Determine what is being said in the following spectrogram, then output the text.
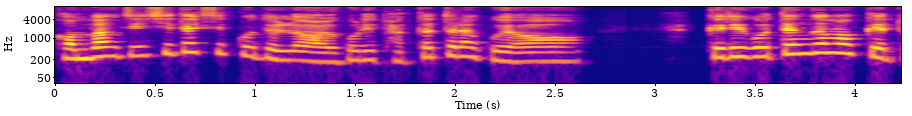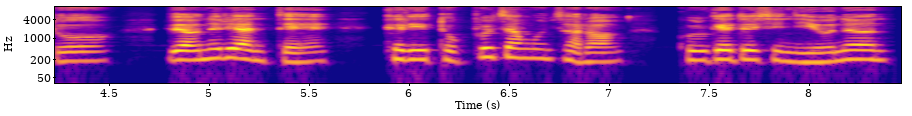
건방진 시댁 식구들로 얼굴이 바뀌었더라고요. 그리고 뜬금없게도 며느리한테 그리 독불 장군처럼 굴게 되신 이유는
